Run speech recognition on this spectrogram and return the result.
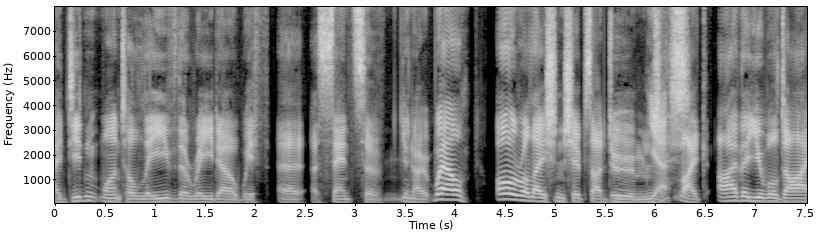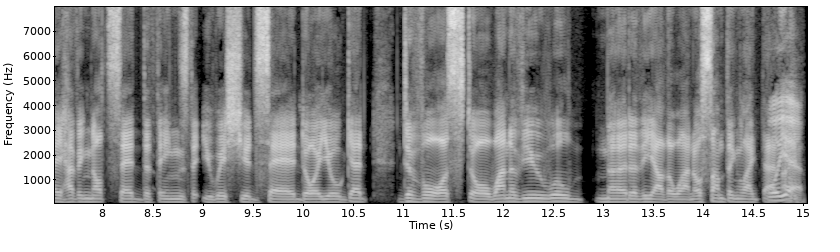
I didn't want to leave the reader with a, a sense of, you know, well, all relationships are doomed. Yes. Like either you will die having not said the things that you wish you'd said, or you'll get divorced, or one of you will murder the other one, or something like that. Well, yeah. I-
